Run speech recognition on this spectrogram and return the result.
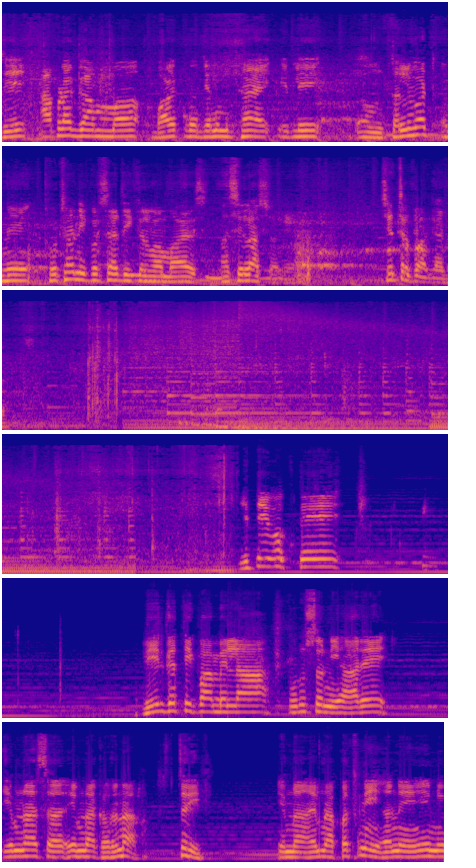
જે આપણા ગામમાં બાળકનો જન્મ થાય એટલે તલવટ અને ઠોઠાની પ્રસાદી કરવામાં આવે છે. આ સર ચિત્રપા ગાડા જે તે વખતે વીરગતિ પામેલા પુરુષોની હારે એમના એમના ઘરના સ્ત્રી એમના એમના પત્ની અને એમની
